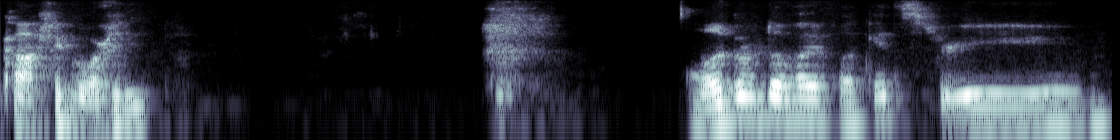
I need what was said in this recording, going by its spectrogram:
And Gordon? Welcome to my fucking stream.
